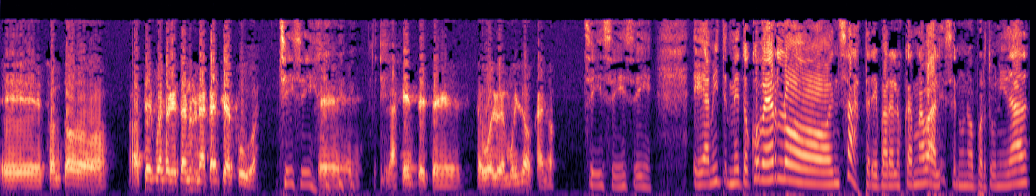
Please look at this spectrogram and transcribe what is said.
eh, son todos, hazte cuenta que están en una cancha de fútbol. Sí, sí. Eh, la gente se, se vuelve muy loca, ¿no? Sí, sí, sí. Eh, a mí me tocó verlo en Sastre para los carnavales en una oportunidad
